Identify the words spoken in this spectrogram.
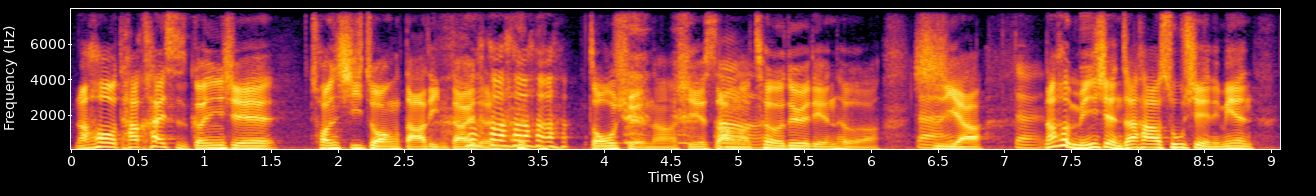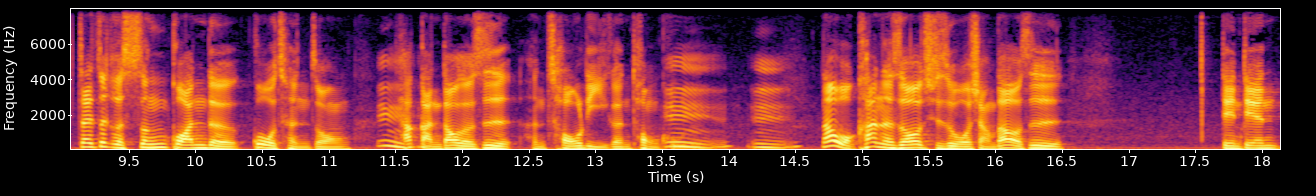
然后他开始跟一些。穿西装打领带的 周旋啊，协商啊，策略联合啊，施压。对，然后很明显，在他的书写里面，在这个升官的过程中，他感到的是很抽离跟痛苦的。嗯嗯。那我看的时候，其实我想到的是，点点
